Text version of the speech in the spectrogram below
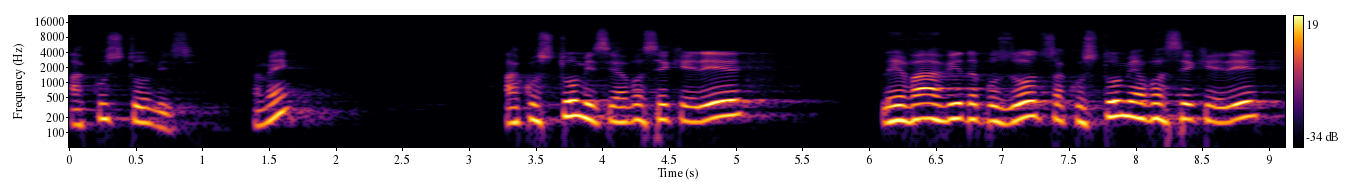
Acostume-se. Amém? Acostume-se a você querer levar a vida para os outros, acostume a você querer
